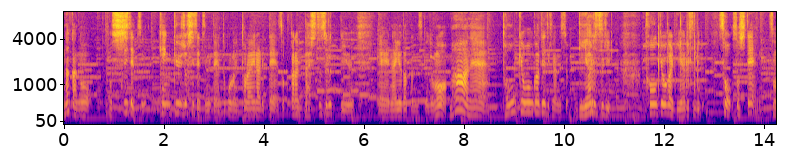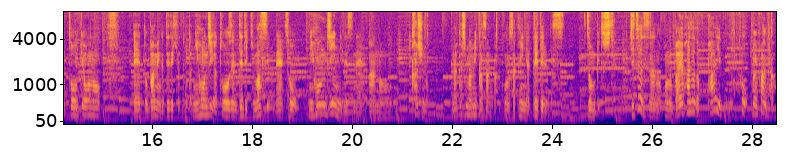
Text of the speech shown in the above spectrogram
中の施設研究所施設みたいなところに捕らえられてそこから脱出するっていう、えー内容だったんですけれどもまあね東京が出てきたんですよ。リアルすぎる。東京がリアルすぎる。そうそしてその東京のえー、と場面が出てきたってことは日本人が当然出てきますよね。そう日本人にですねあの歌手の中島美嘉さんがこの作品には出てるんです。ゾンビとして。実はですねあのこの「バイオハザード5」4これ5か。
